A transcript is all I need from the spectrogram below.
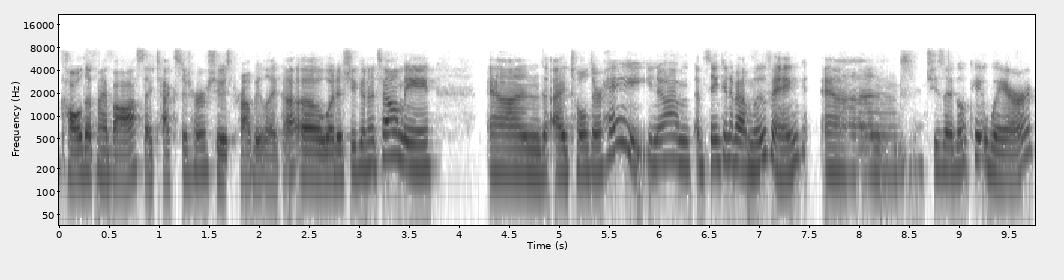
called up my boss. I texted her. She was probably like, uh oh, what is she going to tell me? And I told her, hey, you know, I'm, I'm thinking about moving. And she's like, okay, where?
